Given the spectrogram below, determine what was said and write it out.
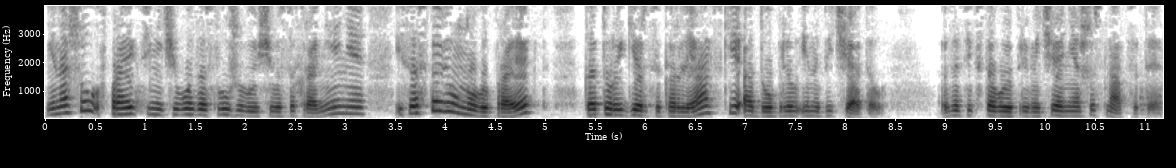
не нашел в проекте ничего заслуживающего сохранения и составил новый проект, который герцог Орлеанский одобрил и напечатал. За текстовое примечание 16.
